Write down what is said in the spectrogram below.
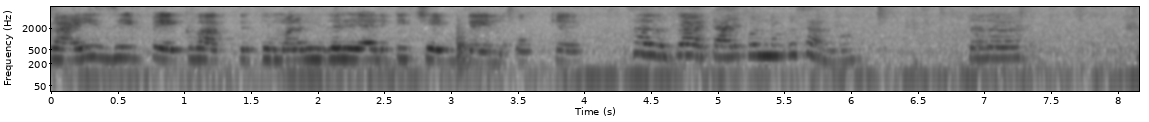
गाईज ही फेक वागते तुम्हाला. मी जर रियालिटी चेक देईल ओके चल जा काय पण नको सांगू. तर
